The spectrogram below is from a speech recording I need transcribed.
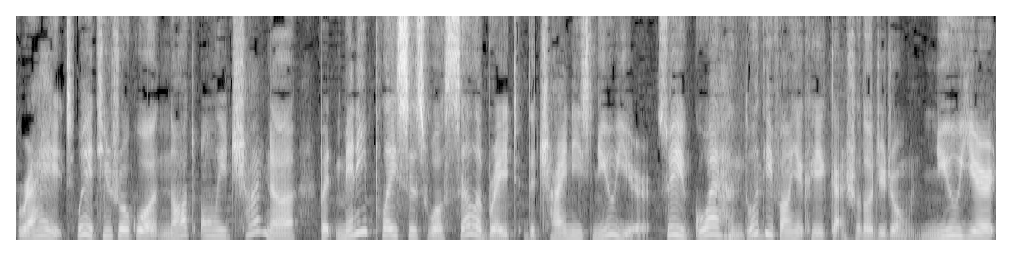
Right. 我也听说过，Not only China, but many places will celebrate the Chinese New Year. 所以国外很多地方也可以感受到这种 New Year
